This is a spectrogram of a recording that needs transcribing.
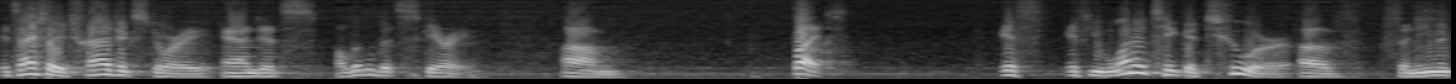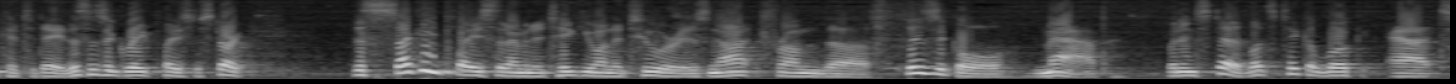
it's actually a tragic story, and it's a little bit scary. Um, but if, if you want to take a tour of Phonemica today, this is a great place to start. The second place that I'm going to take you on the tour is not from the physical map, but instead, let's take a look at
